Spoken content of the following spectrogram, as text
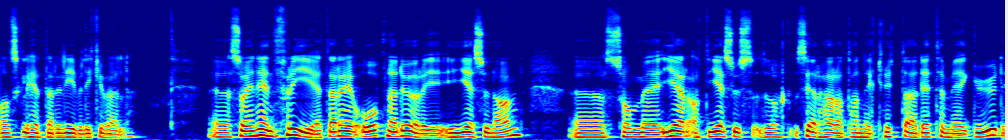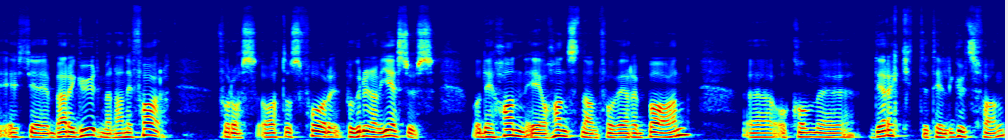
vanskeligheter i livet likevel. Uh, så en har en frihet, der er åpna dør i, Jesu navn, uh, som gjør at Jesus ser her at han er knytta dette med Gud, ikke bare Gud, men han er far for oss, og at oss får pga. Jesus og det han er og hans navn får være barn og komme direkte til Guds fang,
